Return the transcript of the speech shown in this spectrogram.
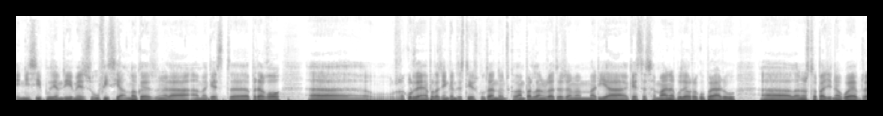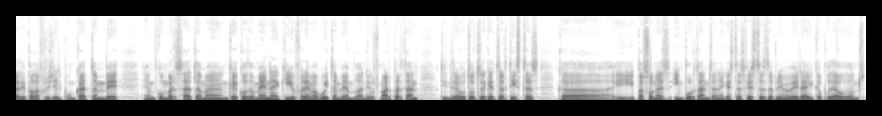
inici podríem dir més oficial no? que es donarà amb aquest eh, pregó. Eh, us recordem eh, per la gent que ens estigui escoltant doncs, que vam parlar nosaltres amb en Marià aquesta setmana. Podeu recuperar-ho a la nostra pàgina web radiopalafrugell.cat també hem conversat amb en Queco Domènech i ho farem avui també amb la Neus Mar. Per tant tindreu tots aquests artistes que, i persones importants en aquestes festes de primavera i que podeu doncs,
